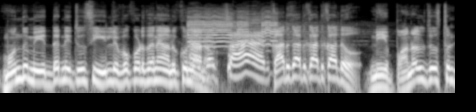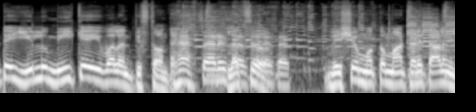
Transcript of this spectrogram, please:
ముందు మీ ఇద్దరిని చూసి ఇల్లు ఇవ్వకూడదనే అనుకున్నాను. సార్. కాదు కాదు కాదు కాదు. మీ పనులు చూస్తుంటే ఈ ఇల్లు మీకే ఇవ్వాలనిపిస్తోంది. సరే సార్ లక్స్ సరే సార్. విషయం మొత్తం మాట్లాడి తాళం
